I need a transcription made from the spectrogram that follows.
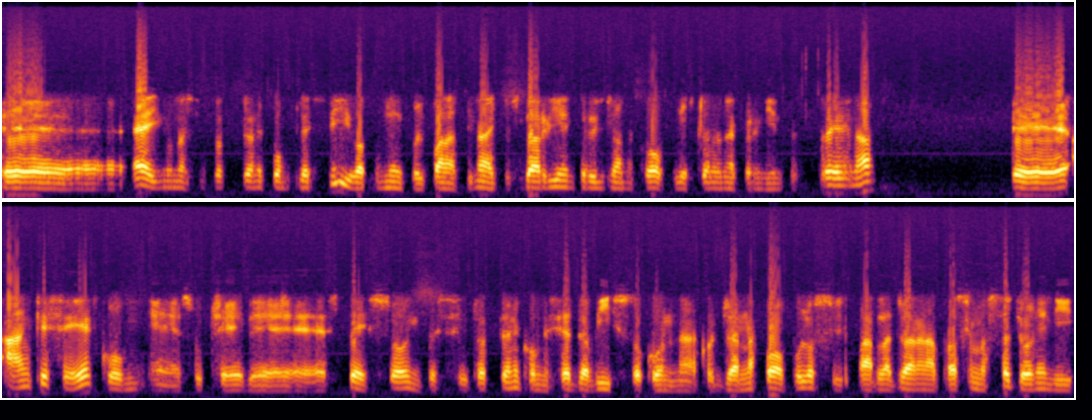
eh, è in una situazione complessiva comunque il Panathinaikos dal rientro di Giannakopoulos che non è per niente serena eh, anche se come succede spesso in queste situazioni come si è già visto con, con Giannakopoulos si parla già nella prossima stagione di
